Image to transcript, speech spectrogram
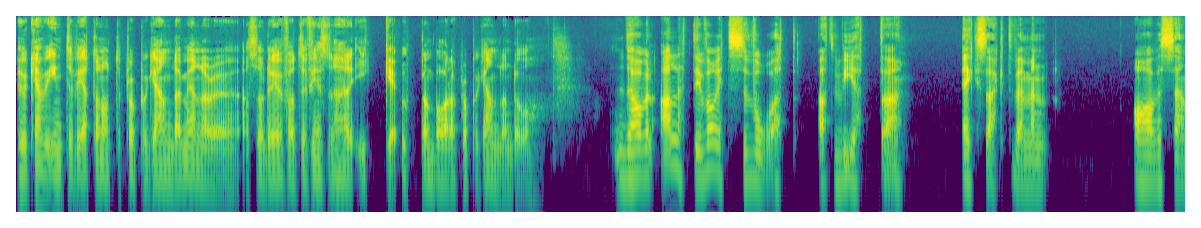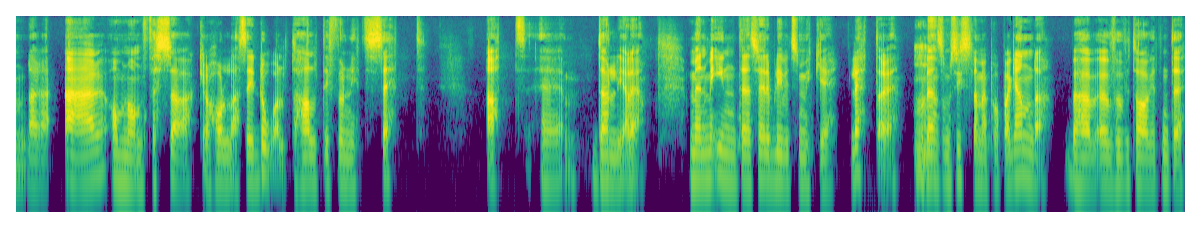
Hur kan vi inte veta något är propaganda menar du? Alltså det är för att det finns den här icke uppenbara propagandan då? Det har väl alltid varit svårt att veta exakt vem en avsändare är om någon försöker hålla sig dolt. Det har alltid funnits sätt att eh, dölja det. Men med internet så har det blivit så mycket lättare. Mm. Och den som sysslar med propaganda behöver överhuvudtaget inte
